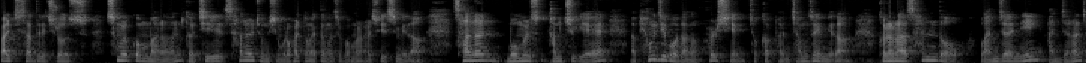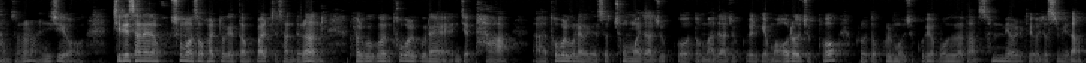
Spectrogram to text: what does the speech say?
빨치산들이 주로 수, 숨을 곳 많은 그 지, 산을 중심으로 활동했던 것을 보면 알 수 있습니다. 산은 몸을 감추기에 평지보다는 훨씬 적합한 장소입니다. 그러나 산도 완전히 안전한 장소는 아니지요. 지리산에 숨어서 활동했던 빨치산들은 결국은 토벌군에 이제 다 아, 토벌군에 의해서 총 맞아 죽고 또 맞아 죽고 이렇게 뭐 얼어 죽고 그리고 또 굶어 죽고요. 모두 다, 다 선멸되어졌습니다.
